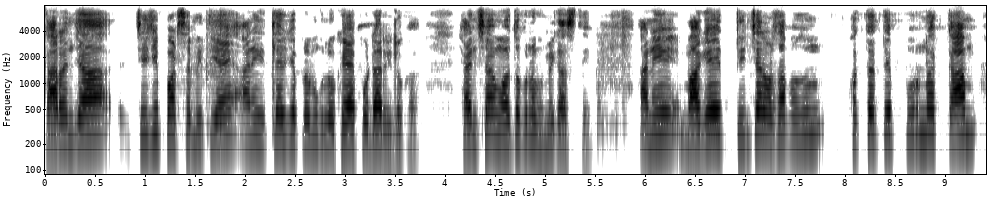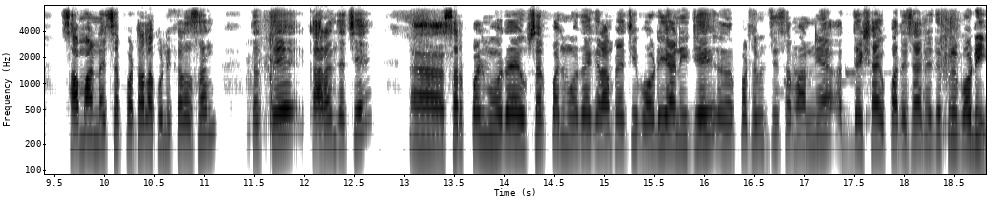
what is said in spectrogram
कारंजाची जी पट समिती आहे आणि इथले जे प्रमुख लोक आहे पुढारी लोक ह्यांच्या महत्त्वपूर्ण भूमिका असते. आणि मागे तीन चार वर्षापासून फक्त ते पूर्ण काम सांभाळण्याचं पटाला कोणी करत असन तर ते कारंजाचे सरपंच महोदय उपसरपंच महोदय ग्रामपंचायतची बॉडी आणि जे पट समितीचे सामान्य अध्यक्ष आहे उपाध्यक्ष आहे नेतृत्व ते बॉडी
